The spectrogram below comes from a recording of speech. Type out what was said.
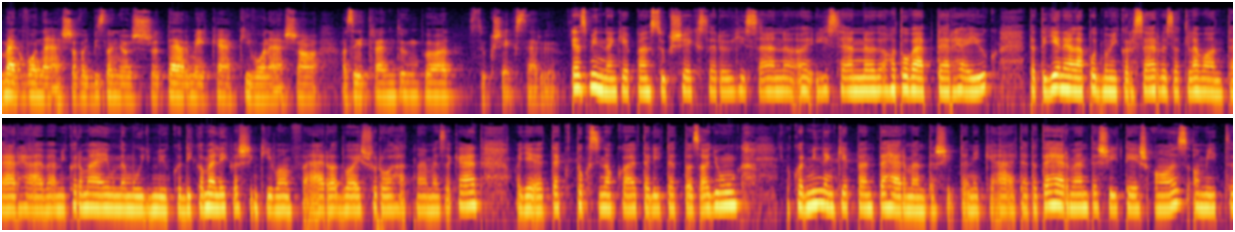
megvonása, vagy bizonyos termékek kivonása az étrendünkből szükségszerű. Ez mindenképpen szükségszerű, hiszen, hiszen ha tovább terheljük, tehát egy ilyen állapotban, amikor a szervezet le van terhelve, amikor a májunk nem úgy működik, a mellékvesünk ki van fáradva, és sorolhatnám ezeket, vagy toxinokkal telített az agyunk, akkor mindenképpen tehermentesíteni kell. Tehát a tehermentesítés az, amit,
